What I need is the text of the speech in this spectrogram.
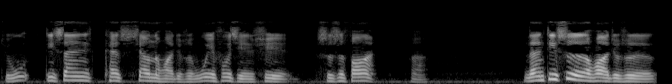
就物第三开始项的话就是物业服务企业去实施方案啊。那第四的话就是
